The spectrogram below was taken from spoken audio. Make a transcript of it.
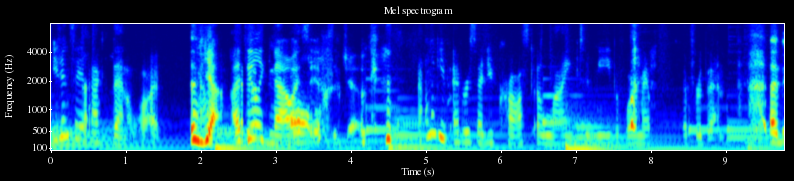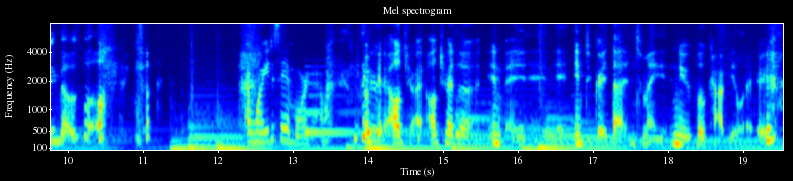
you didn't say it back then a lot. Yeah, I feel like now I say it as a joke. I don't think you've ever said you've crossed a line to me before in my except for then. I think that was the only I want you to say it more now. Okay, I'll try. I'll try to in, in- integrate that into my new vocabulary.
